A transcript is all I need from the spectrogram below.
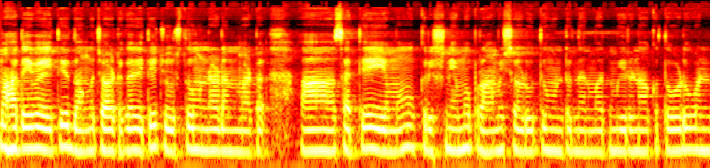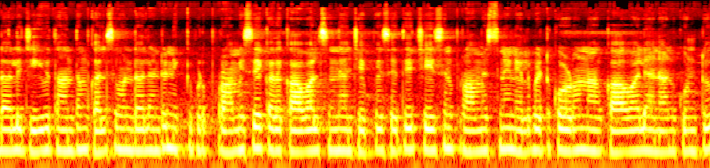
మహాదేవ్ అయితే దొంగచాటుగా అయితే చూస్తూ ఉన్నాడనమాట సత్య ఏమో కృష్ణ ఏమో ప్రామిస్ అడుగుతూ ఉంటుందన్నమాట. మీరు నాకు తోడు ఉండాలి జీవితాంతం కలిసి ఉండాలి అంటే నీకు ఇప్పుడు ప్రామిసే కదా కావాల్సింది అని చెప్పేసి అయితే చేసిన ప్రామిస్ని నిలబెట్టుకోవడం నాకు కావాలి అని అనుకుంటూ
